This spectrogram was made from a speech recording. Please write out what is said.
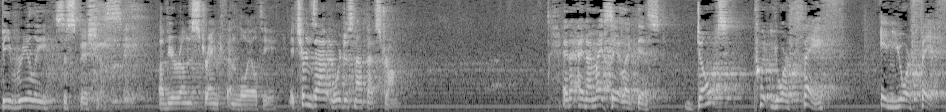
Be really suspicious of your own strength and loyalty. It turns out we're just not that strong. And, and I might say it like this don't put your faith in your faith.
